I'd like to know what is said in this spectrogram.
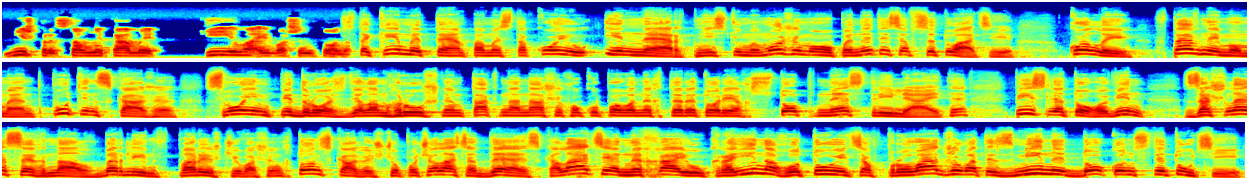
між представниками Києва і Вашингтона. З такими темпами, з такою інертністю ми можемо опинитися в ситуації, коли в певний момент Путін скаже своїм підрозділам грушним, так на наших окупованих територіях Стоп, не стріляйте. Після того він зашле сигнал в Берлін, в Париж чи Вашингтон, скаже, що почалася деескалація. Нехай Україна готується впроваджувати зміни до конституції,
